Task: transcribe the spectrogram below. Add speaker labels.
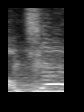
Speaker 1: I'll change.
